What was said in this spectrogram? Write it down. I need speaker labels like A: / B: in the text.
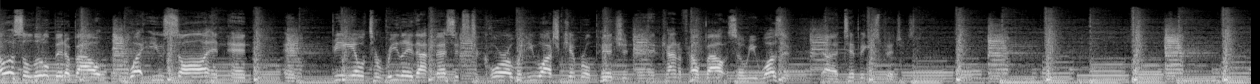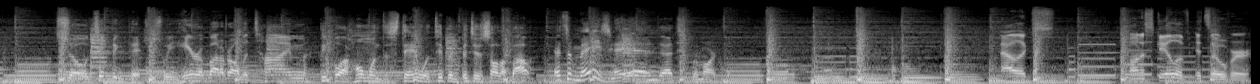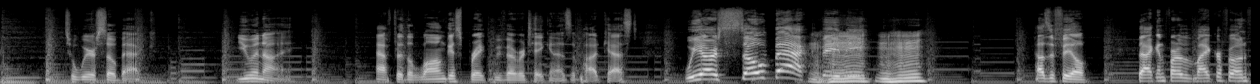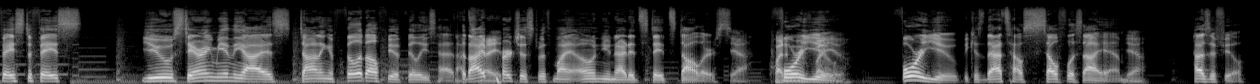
A: tell us a little bit about what you saw and and and being able to relay that message to Cora when you watched Kimbrel pitch and, and kind of help out so he wasn't uh, tipping his pitches.
B: So tipping pitches, we hear about it all the time.
C: People at home understand what tipping pitches is all about.
D: It's amazing.
C: And that's remarkable.
E: Alex, on a scale of it's over to we're so back, you and I, after the longest break we've ever taken as a podcast, we are so back, baby.
F: Mm-hmm.
E: How's it feel? Back in front of a microphone, face to face, you staring me in the eyes, donning a Philadelphia Phillies hat that I
F: right.
E: purchased with my own United States dollars.
F: Yeah. Quite
E: For
F: by
E: you. For you, because that's how selfless I am.
F: Yeah.
E: How's it feel?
